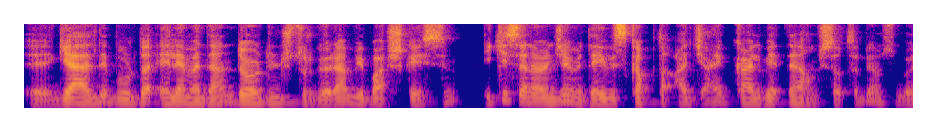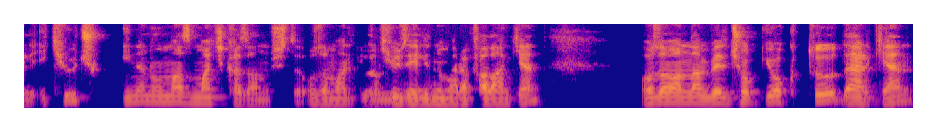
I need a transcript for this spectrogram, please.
e, geldi. Burada elemeden dördüncü tur gören bir başka isim. İki sene önce mi Davis Cup'ta acayip galibiyetler almıştı hatırlıyor musun? Böyle 2-3 inanılmaz maç kazanmıştı. O zaman 250 numara falanken O zamandan beri çok yoktu derken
